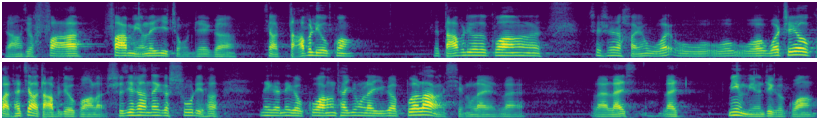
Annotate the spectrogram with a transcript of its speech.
然后就发发明了一种这个叫 W 光。这 W 的光，这是好像我我我我我只有管它叫 W 光了。实际上那个书里头，那个那个光，它用了一个波浪形来来来来来命名这个光。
